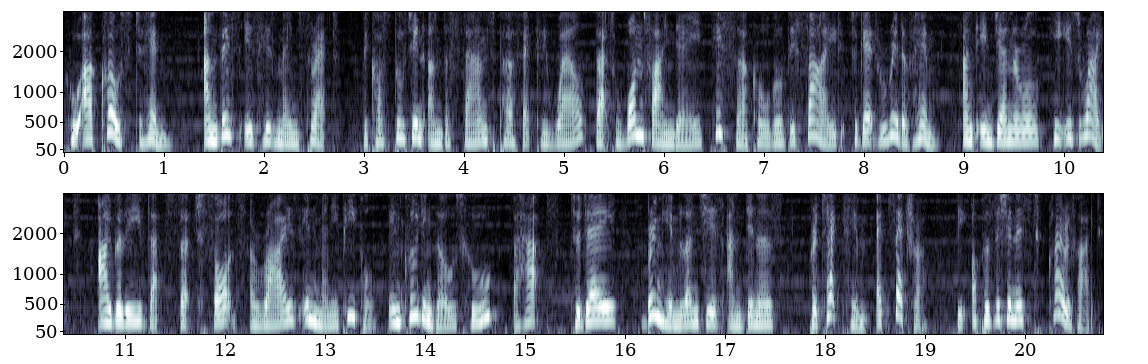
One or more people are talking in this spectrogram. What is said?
who are close to him. And this is his main threat, because Putin understands perfectly well that one fine day his circle will decide to get rid of him. And in general, he is right. I believe that such thoughts arise in many people, including those who, perhaps, today bring him lunches and dinners, protect him, etc the oppositionist clarified.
